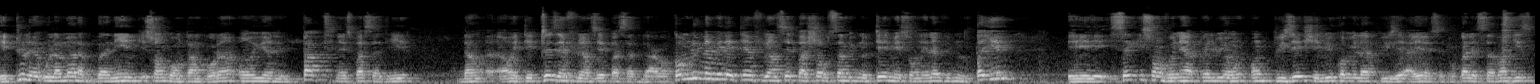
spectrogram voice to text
Et tous les ulama rabbanines qui sont contemporains ont eu un impact, n'est-ce pas, c'est-à-dire ont été très influencés par sa da'wah. Comme lui-même, il était influencé par Charles Sam ibn et son élève ibn Tayyib. Et ceux qui sont venus après lui ont, puisé chez lui comme il a puisé ailleurs. C'est pourquoi les savants disent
